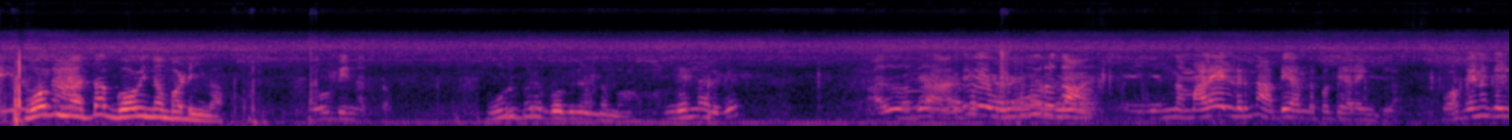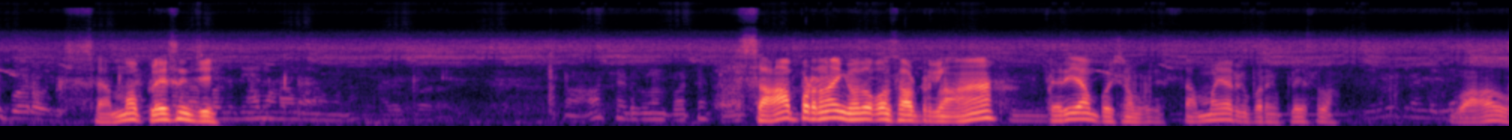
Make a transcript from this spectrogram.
இது கோபிநாத்தா கோவிந்தம் பாட்டிங்களா? கோபிநத்தம். ஊர் பேர் கோபிநாத்தம்மா இங்கே என்ன இருக்கு? அது வந்து அதே ஊரு தான். இந்த மலையில இருந்து அப்படியே அந்த பக்கம் இறங்கிக்கலாம். ஒகேனக்கல் போற வழி. செம்ம பிளேஸுங்க ஜி. சாப்பிட்றனா இங்கே வந்து உட்காந்து சாப்பிட்ருக்கலாம் தெரியாமல் போச்சு நம்மளுக்கு. செம்மையாக இருக்குது பாருங்கள் பிளேஸ்லாம் வாவ்.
